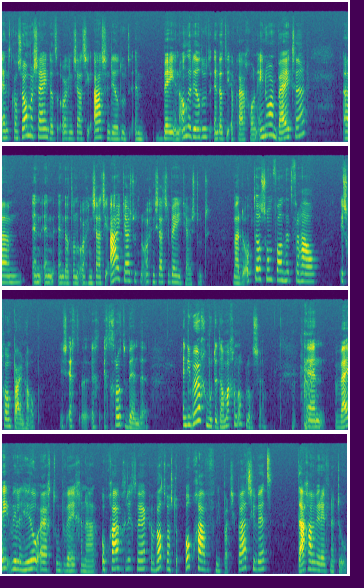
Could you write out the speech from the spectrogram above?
En het kan zomaar zijn dat de organisatie A zijn deel doet en B een ander deel doet. En dat die elkaar gewoon enorm bijten. Ehm, en, en, en dat dan organisatie A het juist doet en organisatie B het juist doet. Maar de optelsom van het verhaal is gewoon puinhoop. Is echt, eh, echt, echt grote bende. En die burger moet het dan maar gaan oplossen. En wij willen heel erg toe bewegen naar opgavegericht werken. Wat was de opgave van die participatiewet? Daar gaan we weer even naartoe.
